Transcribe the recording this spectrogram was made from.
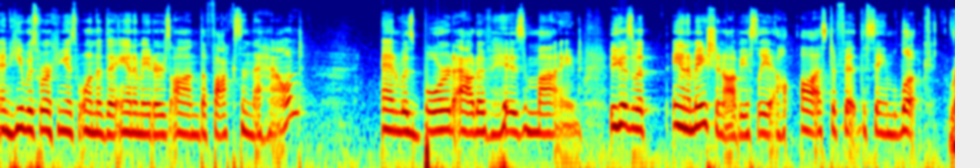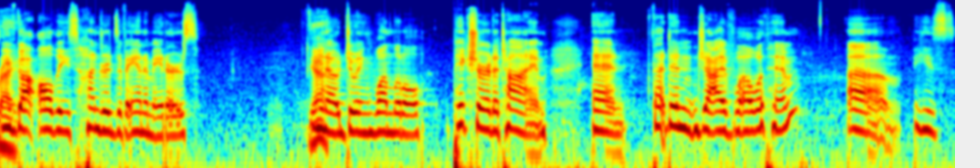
And he was working as one of the animators on The Fox and the Hound, and was bored out of his mind because with animation, obviously, it all has to fit the same look. Right. You've got all these hundreds of animators, Yeah. you know, doing one little picture at a time, and that didn't jive well with him. Um, he's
